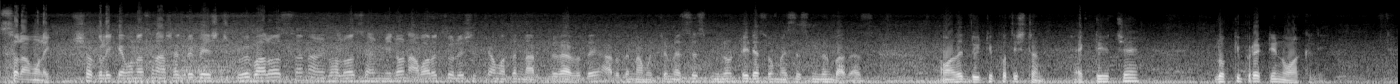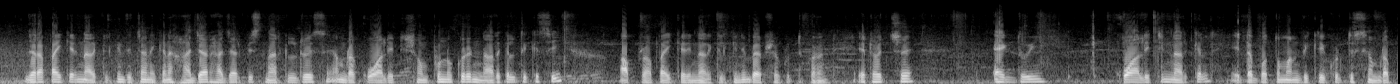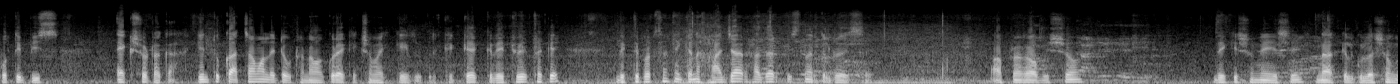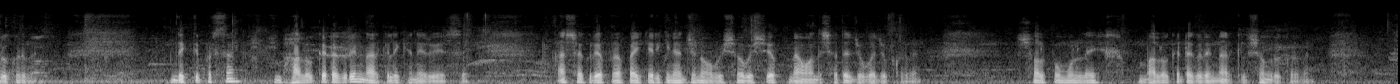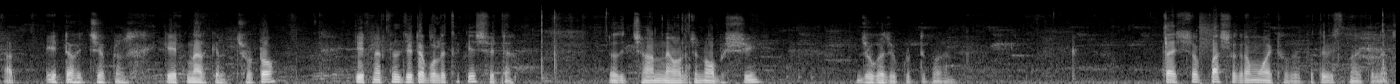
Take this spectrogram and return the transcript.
আসসালামু আলাইকুম। সকলে কেমন আছেন? আশা করি বেশ খুবই ভালো আছেন। আমি ভালো আছি, আমি মিলন। আবারও চলে এসেছি আমাদের নারকেলের আড়তে। আড়তের নাম হচ্ছে মেসেস মিলন ট্রেডার্স ও মেসেস মিলন বাজাজ। আমাদের দুইটি প্রতিষ্ঠান। একটি হচ্ছে লক্ষ্মীপুর একটি নোয়াখালী। যারা পাইকারি নারকেল কিনতে চান, এখানে হাজার হাজার পিস নারকেল রয়েছে। আমরা কোয়ালিটি সম্পূর্ণ করে নারকেল রেখেছি আপনারা পাইকারি নারকেল কিনে ব্যবসা করতে পারেন। এটা হচ্ছে এক দুই কোয়ালিটির নারকেল। এটা বর্তমান বিক্রি করতেছি আমরা প্রতি পিস একশো টাকা। কিন্তু কাঁচামাল এটা ওঠানামা করে এক এক সময় রেট হয়ে থাকে। দেখতে পাচ্ছেন, এখানে হাজার হাজার পিস নারকেল রয়েছে। আপনারা অবশ্য দেখে শুনে এসে নারকেলগুলো সংগ্রহ করবেন। দেখতে পাচ্ছেন, ভালো ক্যাটাগরির নারকেল এখানে রয়েছে। আশা করি আপনারা পাইকারি কেনার জন্য অবশ্যই অবশ্যই আপনারা আমাদের সাথে যোগাযোগ করবেন। স্বল্প মূল্যে ভালো ক্যাটাগরির নারকেল সংগ্রহ করবেন। আর এটা হচ্ছে আপনার কেট নারকেল, ছোট। কেট যেটা বলে থাকে সেটা। যদি চান নেওয়ার জন্য অবশ্যই যোগাযোগ করতে পারেন। চারশো পাঁচশো গ্রাম ওয়াইট হবে প্রতি পিস নারকেলের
